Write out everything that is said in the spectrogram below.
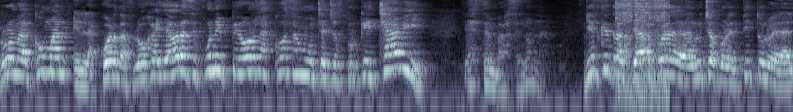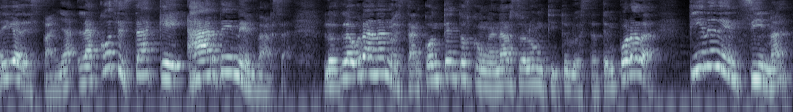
Ronald Koeman en la cuerda floja y ahora se pone peor la cosa muchachos porque Xavi ya está en Barcelona. Y es que tras quedar fuera de la lucha por el título de la Liga de España, la cosa está que arde en el Barça. Los Blaugrana no están contentos con ganar solo un título esta temporada. Tienen encima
